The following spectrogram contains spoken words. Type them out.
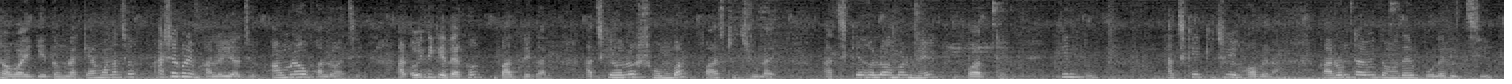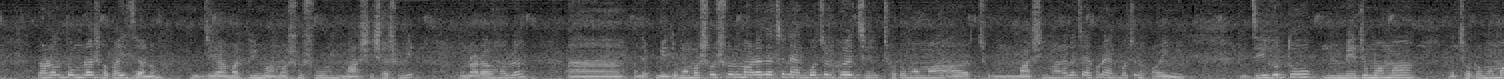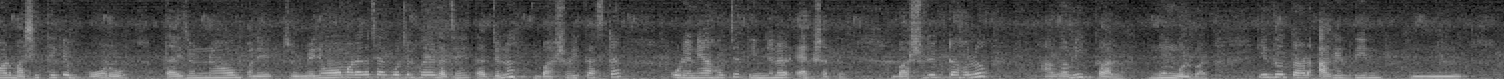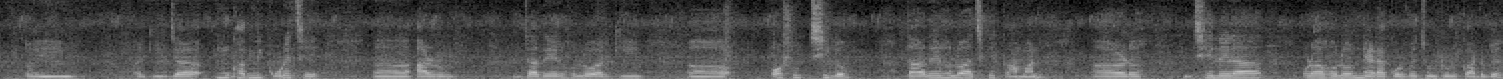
সবাইকে তোমরা কেমন আছো? আশা করি ভালোই আছো, আমরাও ভালো আছি। আর ওইদিকে দেখো বার্থডে গার্ল আজকে হলো সোমবার ফার্স্ট জুলাই আজকে হলো আমার মেয়ের বার্থডে কিন্তু আজকে কিছুই হবে না। কারণটা আমি তোমাদের বলে দিচ্ছি। কারণ তোমরা সবাই জানো যে আমার দুই মামা শ্বশুর, মাসি শাশুড়ি, ওনারা হলো মানে মেজো মামা শ্বশুর মারা গেছেন এক বছর হয়েছে, ছোট মামা আর মাসি মারা গেছে, এখন এক বছর হয়নি। যেহেতু মেজো মামা ছোটো মামা আর মাসির থেকে বড়, তাই জন্য মানে মেজো মামা মারা গেছে এক বছর হয়ে গেছে, তার জন্য বাৎসরিক কাজটা করে নেওয়া হচ্ছে তিনজনের একসাথে। বাৎসরিকটা হলো আগামীকাল, মঙ্গলবার। কিন্তু তার আগের দিন ওই আর কি যা মুখাগ্নি করেছে আর যাদের হলো আর কি অসুখ ছিল, তাদের হলো আজকে কামান। আর ছেলেরা ওরা হলো ন্যাড়া করবে, চুল টুল কাটবে।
